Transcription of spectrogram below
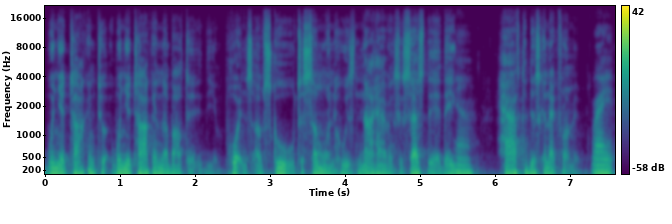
when you're talking to when you're talking about the, the importance of school to someone who is not having success there, they Yeah. have to disconnect from it. Right.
